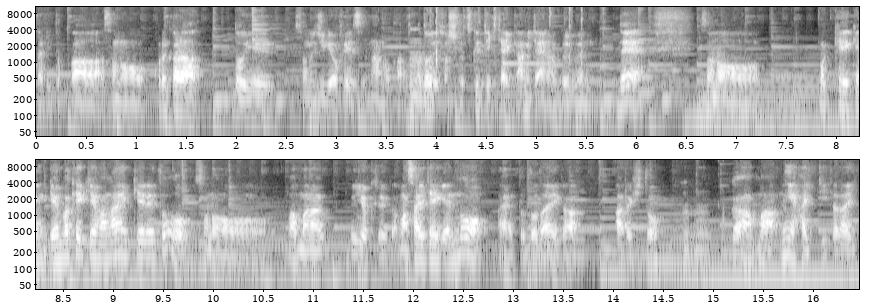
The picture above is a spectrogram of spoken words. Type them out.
たりとかそのこれからどういうその事業フェーズなのかとどういう組織を作っていきたいかみたいな部分でそのまあ、経験現場経験はないけれどその、まあ、学ぶ欲というか、まあ、最低限の、えー、と土台がある人が、まあ、に入っていただい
